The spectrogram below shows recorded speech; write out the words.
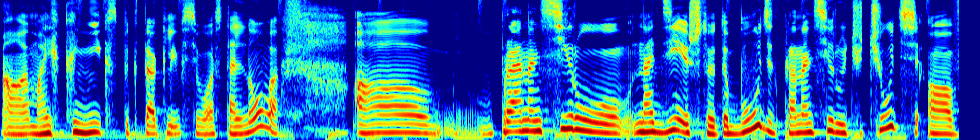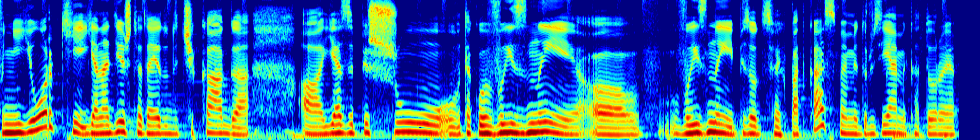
моих книг, спектаклей и всего остального. А, проанонсирую, надеюсь, что это будет, проанонсирую чуть-чуть. А, в Нью-Йорке, я надеюсь, что я доеду до Чикаго, а, я запишу такой выездные, а, выездные эпизоды своих подкастов с моими друзьями, которые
